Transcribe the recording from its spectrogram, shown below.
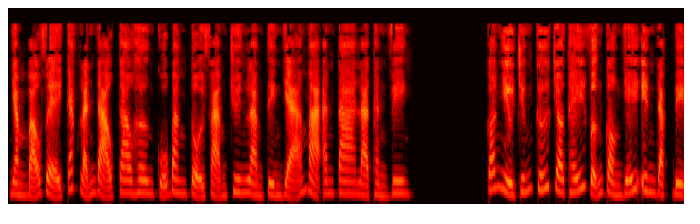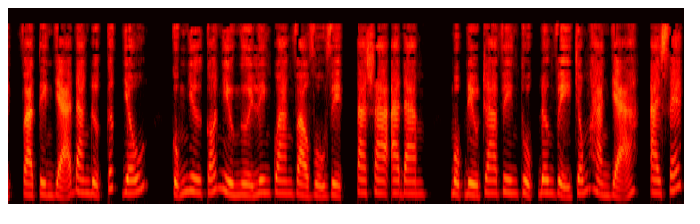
nhằm bảo vệ các lãnh đạo cao hơn của băng tội phạm chuyên làm tiền giả mà anh ta là thành viên. Có nhiều chứng cứ cho thấy vẫn còn giấy in đặc biệt và tiền giả đang được cất giấu, cũng như có nhiều người liên quan vào vụ việc Tasha Adam, một điều tra viên thuộc đơn vị chống hàng giả, ISEC,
